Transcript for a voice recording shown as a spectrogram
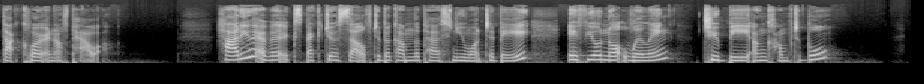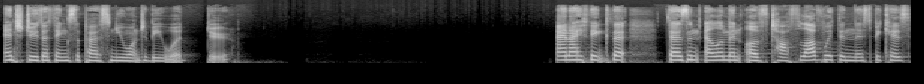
that quote enough power. How do you ever expect yourself to become the person you want to be if you're not willing to be uncomfortable and to do the things the person you want to be would do? And I think that there's an element of tough love within this because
